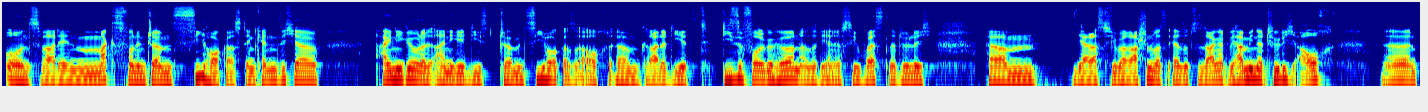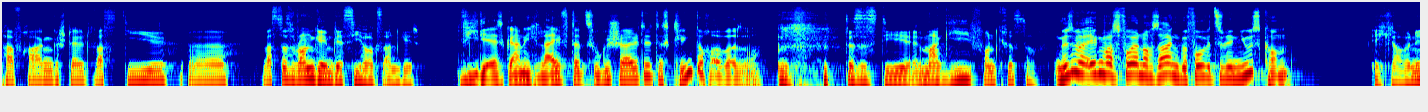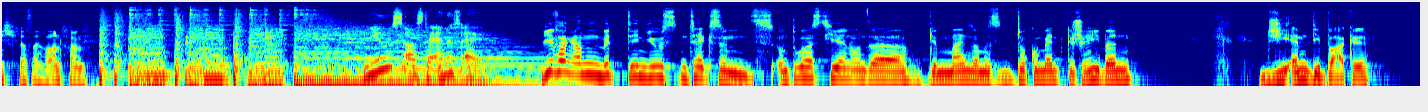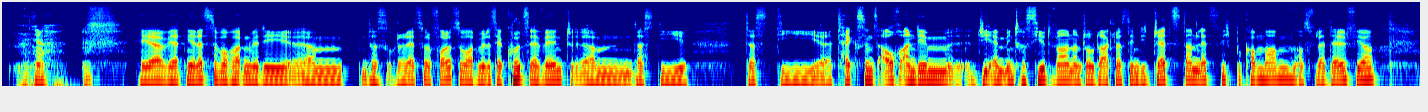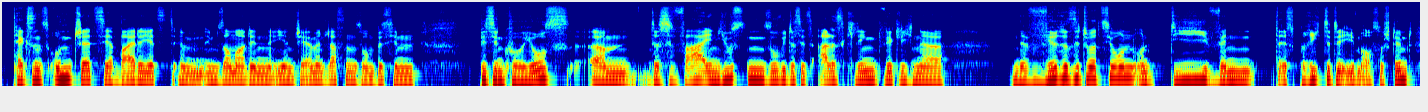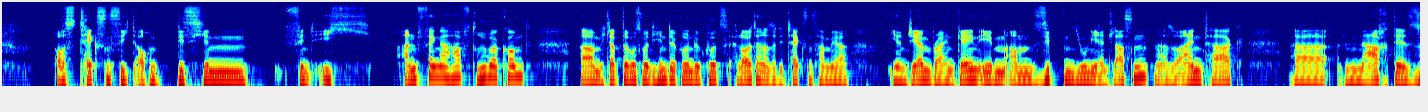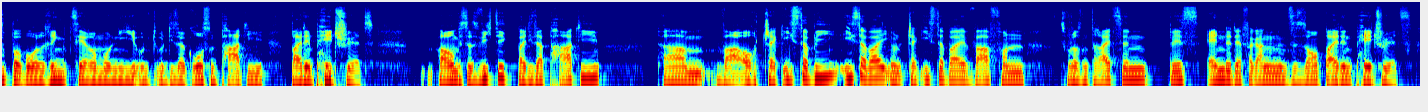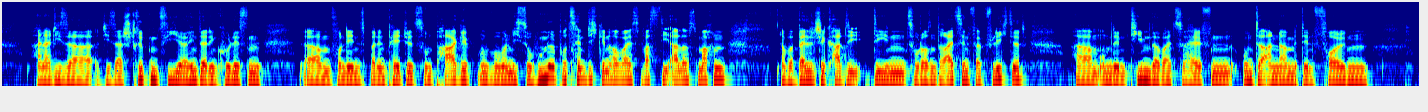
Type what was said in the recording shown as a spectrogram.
Und zwar den Max von den German Seahawkers. Den kennen sicher einige oder einige, die German Seahawkers auch, ähm, gerade die jetzt diese Folge hören, also die NFC West natürlich. Ähm, ja, lasst euch überraschen, was er so zu sagen hat. Wir haben ihn natürlich auch äh, ein paar Fragen gestellt, was die, äh, was das Run-Game der Seahawks angeht. Wie, der ist gar nicht live dazugeschaltet? Das klingt doch aber so. Das ist die Magie von Christoph. Müssen wir irgendwas vorher noch sagen, bevor wir zu den News kommen? Ich glaube nicht. Lass einfach anfangen. News aus der NFL. Wir fangen an mit den Houston Texans. Und du hast hier in unser gemeinsames Dokument geschrieben, GM-Debakel. Ja. Ja, wir hatten ja letzte Woche hatten wir die, ähm, das, oder letzte oder vorletzte Woche hatten wir das ja kurz erwähnt, ähm, dass die, dass die äh, Texans auch an dem GM interessiert waren, an Joe Douglas, den die Jets dann letztlich bekommen haben aus Philadelphia. Texans und Jets ja beide jetzt im, im Sommer den ihren GM entlassen, so ein bisschen, bisschen kurios. Ähm, das war in Houston, so wie das jetzt alles klingt, wirklich eine, eine wirre Situation und die, wenn das Berichtete eben auch so stimmt, aus Texans Sicht auch ein bisschen, finde ich, anfängerhaft rüberkommt. Ähm, ich glaube, da muss man die Hintergründe kurz erläutern. Also die Texans haben ja ihren GM Brian Gain eben am 7. Juni entlassen, also einen Tag äh, nach der Super Bowl Ringzeremonie und, und dieser großen Party bei den Patriots. Warum ist das wichtig? Bei dieser Party ähm, war auch Jack Easterby, Easterby und Jack Easterby war von 2013 bis Ende der vergangenen Saison bei den Patriots. Einer dieser, dieser Strippenzieher hinter den Kulissen, ähm, von denen es bei den Patriots so ein paar gibt und wo man nicht so hundertprozentig genau weiß, was die alles machen. Aber Belichick hatte den 2013 verpflichtet, ähm, um dem Team dabei zu helfen, unter anderem mit den Folgen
